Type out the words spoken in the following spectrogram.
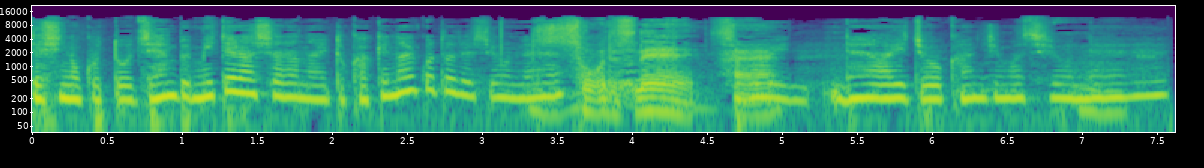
弟子のことを全部見てらっしゃらないと書けないことですよね。そうですね。すごいね、はい、愛情を感じますよね。うん。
